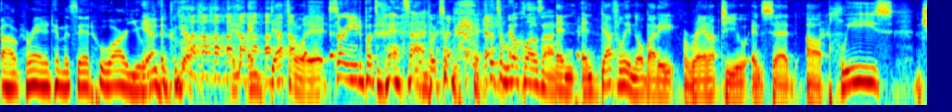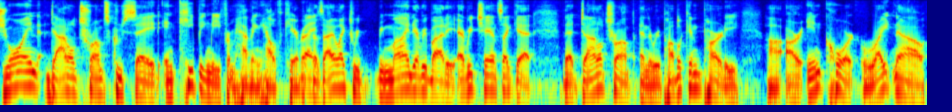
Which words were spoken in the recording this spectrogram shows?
uh, ran at him and said, "Who are you?" Yeah, no, and, and definitely, Sir, you need to put some pants on. put some- put some real clothes on. and and definitely nobody ran up to you and said, uh, "Please join Donald Trump's crusade in keeping me from having health care." Right. Because I like to re- remind everybody every chance I get that Donald Trump and the Republican Party uh, are in court right now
